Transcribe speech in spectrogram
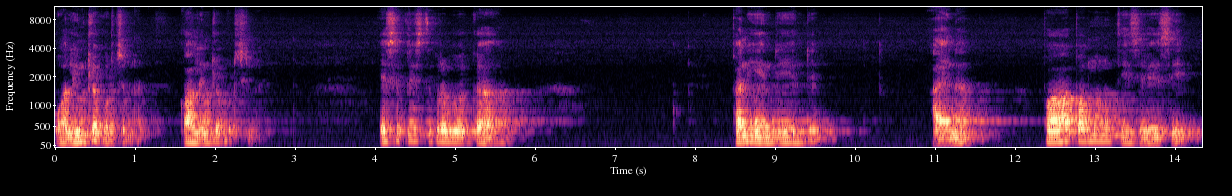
వాళ్ళ ఇంట్లో కూర్చున్నాడు. వాళ్ళ ఇంట్లో కూర్చున్నాడు. యేసుక్రీస్తు ప్రభు యొక్క పని ఏంటి అంటే ఆయన పాపమును తీసివేసి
